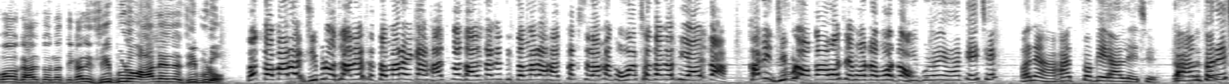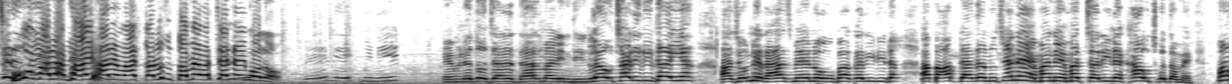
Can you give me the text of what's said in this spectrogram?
પગ હાલતો નથી ખાલી જીબડો હાલે છે જીબડો તો તમારો જીબડો ચાલે છે તમારે કઈ હાથ પગ હાલતા નથી તમારા હાથ પગ સલામત હોવા છતાં નથી હાલતા. ખાલી જીબડો કાવો છે મોટો મોટો. જીભડો હાકે છે અને હાથ પગે હાલે છે. કામ કરે છે હું મારા ભાઈ હારે વાત કરું છું તમે વચ્ચે નહીં બોલો. બેન એક મિનિટ. એમણે તો જ્યારે ધાર મારીને ઢીંગલા ઉછાડી દીધા અહીંયા આ જો ને રાજમહેલો ઊભા કરી દીધા. આ બાપ દાદાનું છે ને એમાં ને એમાં ચરીને ખાવ છો તમે. હા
